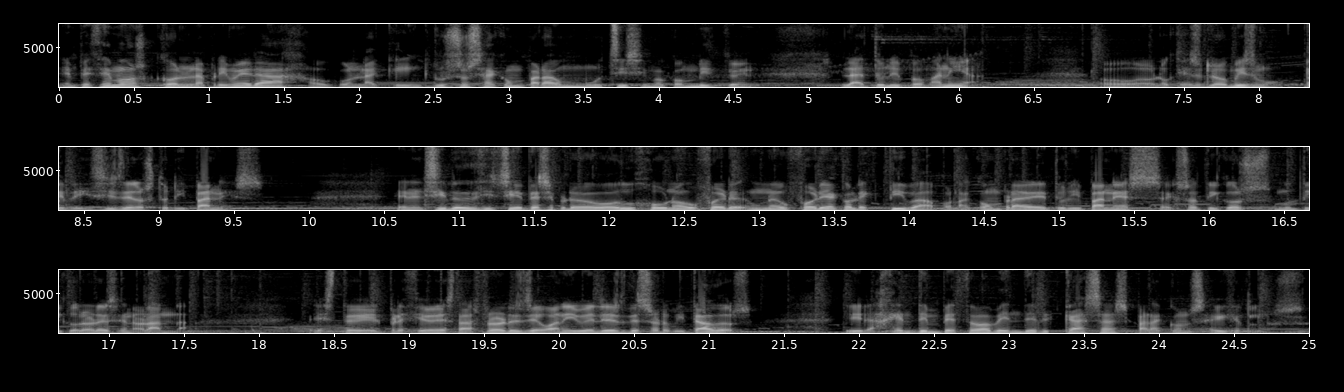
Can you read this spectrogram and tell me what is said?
Empecemos con la primera, o con la que incluso se ha comparado muchísimo con Bitcoin, la tulipomanía, o lo que es lo mismo, crisis de los tulipanes. En el siglo XVII se produjo una, euforia colectiva por la compra de tulipanes exóticos multicolores en Holanda. Este, el precio de estas flores llegó a niveles desorbitados y la gente empezó a vender casas para conseguirlos.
